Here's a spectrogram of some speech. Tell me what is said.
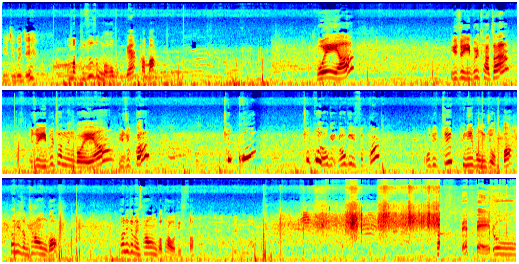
유주 그지? 엄마 부스스 먹어볼게. 봐봐. 뭐예요? 유주 이불 찾아? 유주 이불 찾는 거예요? 유주 거? 초코? 초코 여기 여기 있을까? 어딨지? 비닐봉지 오빠? 편의점 사온 거? 편의점에 사온 거 다 어딨어? 빼빼로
